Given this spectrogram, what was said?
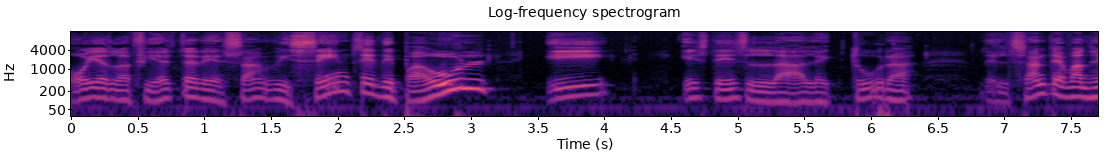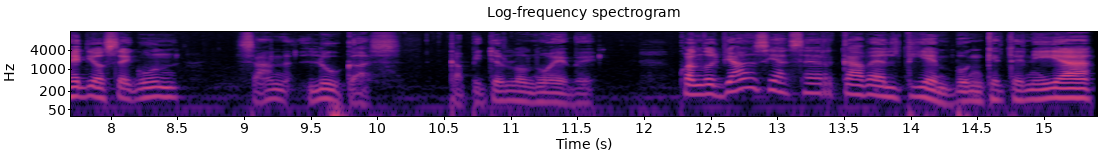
Hoy es la fiesta de San Vicente de Paul y esta es la lectura del Santo Evangelio según San Lucas, capítulo 9. Cuando ya se acercaba el tiempo en que tenía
